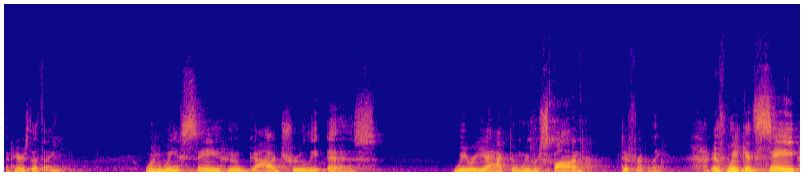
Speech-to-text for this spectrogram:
And here's the thing when we see who God truly is, we react and we respond differently. If we could see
